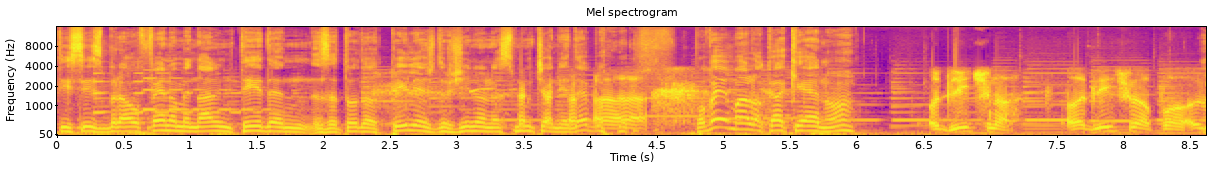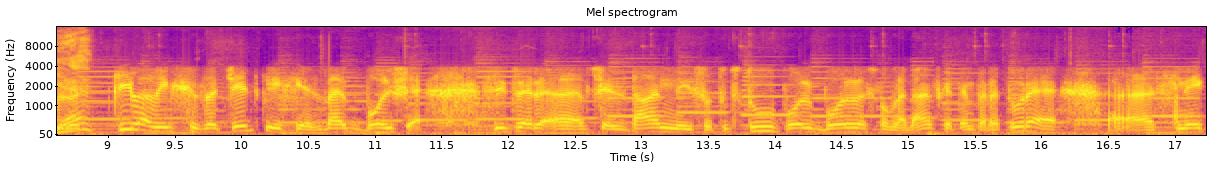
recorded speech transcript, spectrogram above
ti si izbral fenomenalen teden za to, da odpelješ družino na smučanje. Daj Pa, povej malo, kak je no. Odlično, odlično. Po Je? kilavih začetkih je zdaj boljše. Sicer eh, čez dan so tudi tu bolj, bolj spomladanske temperature, eh, sneg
